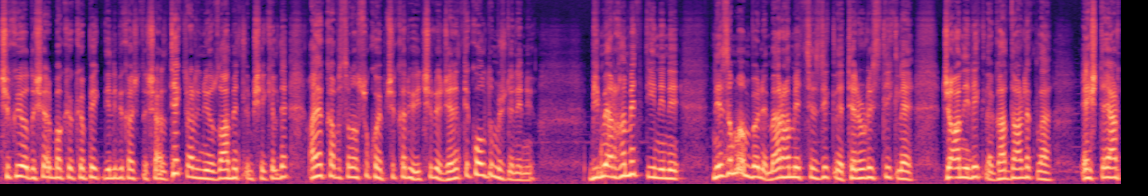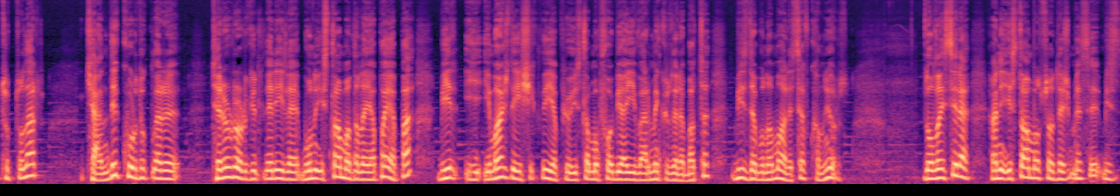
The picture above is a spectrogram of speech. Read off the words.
çıkıyor dışarı bakıyor köpek dili birkaç dışarıda tekrar iniyor zahmetli bir şekilde ayakkabısına su koyup çıkarıyor içiriyor cennetlik oldu müjdeleniyor. Bir merhamet dinini ne zaman böyle merhametsizlikle, teröristlikle, canilikle, gaddarlıkla eşdeğer tuttular? Kendi kurdukları terör örgütleriyle bunu İslam adına yapa yapa bir imaj değişikliği yapıyor. İslamofobiayı vermek üzere Batı. Biz de buna maalesef kanıyoruz. Dolayısıyla hani İstanbul Sözleşmesi biz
